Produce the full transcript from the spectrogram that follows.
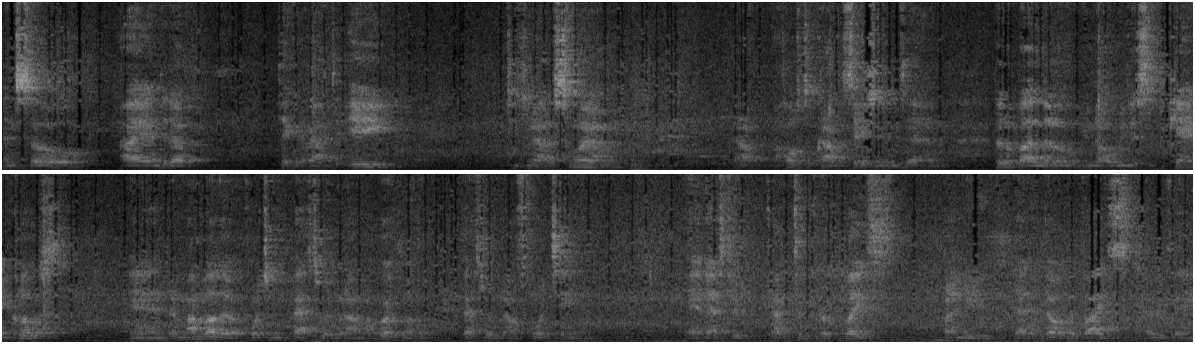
And so I ended up taking her out to eat, teaching her how to swim, a host of conversations, and little by little, you know, we just became close. And uh, my mother unfortunately passed away when I, my birth mother passed away when I was 14. And Esther kind of took her place when I needed that adult advice and everything.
